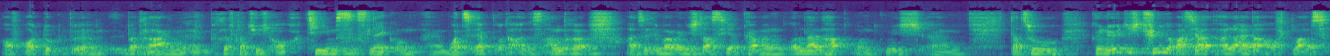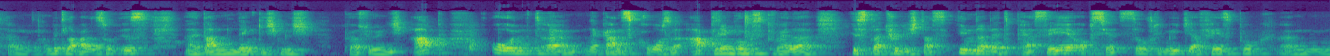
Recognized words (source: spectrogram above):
auf Outlook äh, übertragen äh, betrifft natürlich auch Teams, Slack und äh, WhatsApp oder alles andere. Also immer wenn ich das hier permanent online habe und mich ähm, dazu genötigt fühle, was ja leider oftmals ähm, mittlerweile so ist, äh, dann lenke ich mich persönlich ab. Und ähm, eine ganz große Ablenkungsquelle ist natürlich das Internet per se, ob es jetzt Social Media, Facebook ähm,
